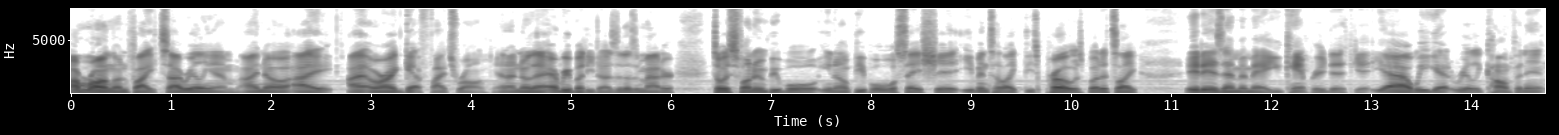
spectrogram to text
I'm wrong on fights. I really am. I know I, I or I get fights wrong, and I know that everybody does. It doesn't matter. It's always funny when people, you know, people will say shit even to like these pros, but it's like it is MMA. You can't predict it. Yeah, we get really confident,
